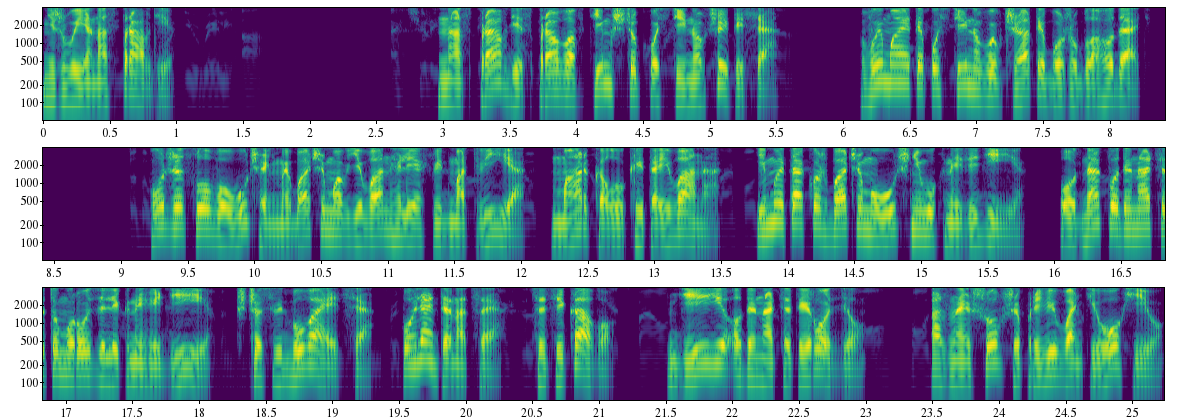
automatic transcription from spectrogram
ніж ви є насправді. Насправді справа в тім, щоб постійно вчитися. Ви маєте постійно вивчати Божу благодать. Отже, слово учень ми бачимо в Євангеліях від Матвія, Марка, Луки та Івана, і ми також бачимо учнів у книзі дії. Однак в 11 розділі книги дії щось відбувається. Погляньте на це. Це цікаво. Дії 11 розділ. А знайшовши, привів в Антіохію,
